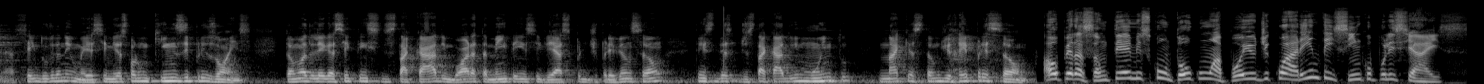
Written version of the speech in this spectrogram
né? sem dúvida nenhuma. Esse mês foram 15 prisões. Então, é uma delegacia que tem se destacado, embora também tenha esse viés de prevenção, tem se destacado e muito na questão de repressão. A Operação Temes contou com o apoio de 45 policiais.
